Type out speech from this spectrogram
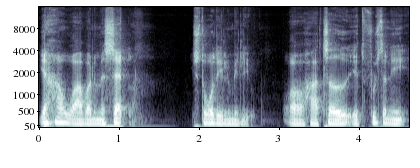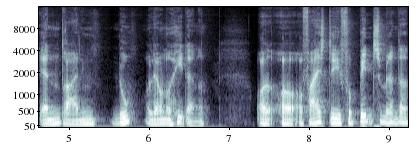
jeg har jo arbejdet med salg i store dele af mit liv, og har taget et fuldstændig anden drejning nu, og lavet noget helt andet. Og, og, og faktisk det er i forbindelse med den der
